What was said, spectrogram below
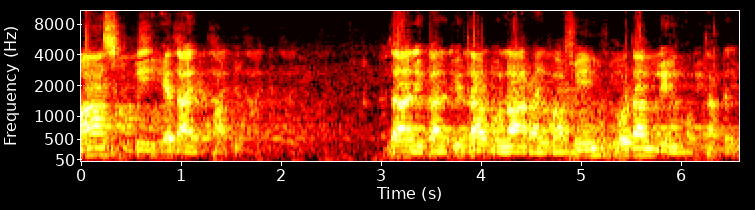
মাস্ট বি হেদায়ত পাবে। জালিকাল কিতাবুল লা রাইবা ফি হুদাল লিল মুত্তাকিন।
